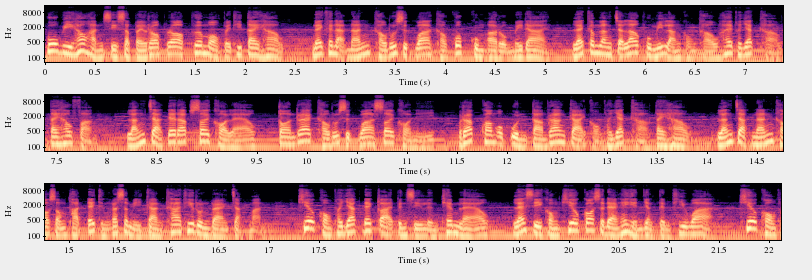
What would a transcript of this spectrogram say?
พวกวีเฮาหันศีรษะไปรอบๆ เพื่อมองไปที่ใต้เฮา ในขณะนั้นเขารู้สึกว่าเขาควบคุมอารมณ์ไม่ได้ และกำลังจะเล่าภูมิหลังของเขาให้พยักขาวใต้เฮาฟัง หลังจากได้รับสร้อยคอแล้ว ตอนแรกเขารู้สึกว่าสร้อยคอนี้ รับความอบอุ่นตามร่างกายของพยักขาวใต้เฮาหลังจากนั้นเขาสัมผัสได้ถึงรัศมีการฆ่าที่รุนแรงจากมันเขี้ยวของพยักได้กลายเป็นสีเหลืองเข้มแล้ว และสีของเขี้ยวก็แสดงให้เห็นอย่างเต็มที่ว่าเขี้ยวของพ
